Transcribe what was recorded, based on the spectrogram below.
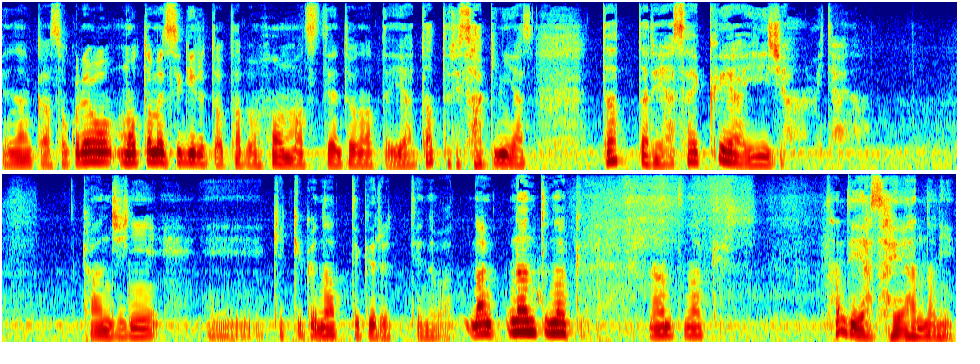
でなんかそこを求めすぎると多分本末転倒になっていやだったら先にやだったら野菜食えばいいじゃんみたいな。感じに、えー、結局なってくるっていうのはなんなんとなくなんとなくなんで野菜あんのに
